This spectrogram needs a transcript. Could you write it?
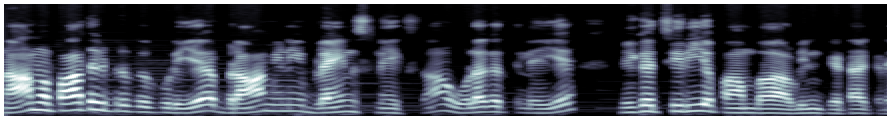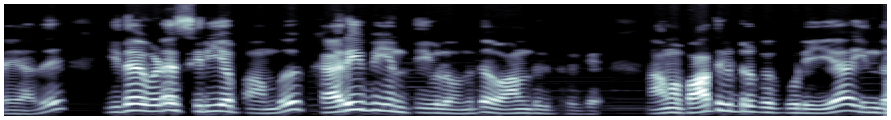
நாம் பார்த்துக்கிட்டு இருக்கக்கூடிய பிராமினி பிளைண்ட் ஸ்னேக்ஸ் தான் உலகத்திலேயே மிகச்சிறிய பாம்பா அப்படின்னு கேட்டால் கிடையாது. இதை விட சிறிய பாம்பு கரீபியன் தீவில் வந்துட்டு வாழ்ந்துக்கிட்டு இருக்கு. நாம் பார்த்துக்கிட்டு இருக்கக்கூடிய இந்த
